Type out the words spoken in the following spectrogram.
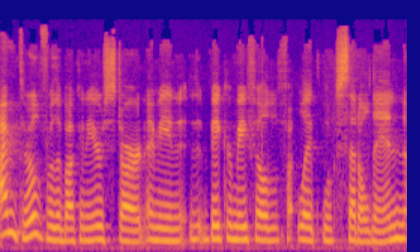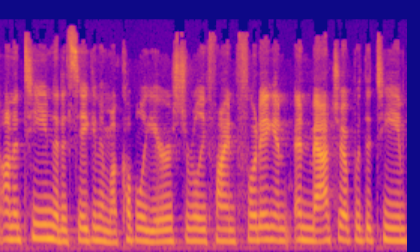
I'm thrilled for the Buccaneers start. I mean, Baker Mayfield like looks settled in on a team that has taken him a couple of years to really find footing and, and match up with the team.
